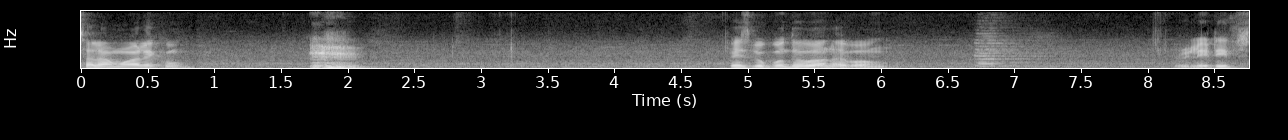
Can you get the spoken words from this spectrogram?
সালামু আলাইকুম। ফেসবুক বন্ধুগণ এবং রিলেটিভস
